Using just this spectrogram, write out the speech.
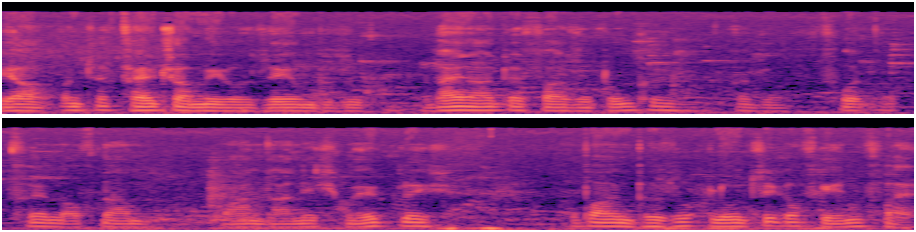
Ja, und das Fälschermuseum besuchen. Leider, das war so dunkel, also Filmaufnahmen waren da nicht möglich. Aber ein Besuch lohnt sich auf jeden Fall.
